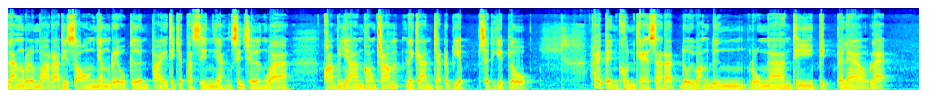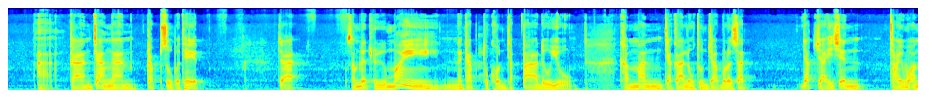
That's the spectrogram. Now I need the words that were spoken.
หลังเริ่มวาระที่สองยังเร็วเกินไปที่จะตัดสินอย่างสิ้นเชิงว่า ความพยายามของทรัมป์ในการจัดระเบียบเศรษฐกิจโลก ให้เป็นคุณแก่สหรัฐโดยหวังดึงโรงงานที่ปิดไปแล้วและการจ้างงานกลับสู่ประเทศ จะสำเร็จหรือไม่นะครับทุกคนจับตาดูอยู่คำมั่นจากการลงทุนจากบริษัทยักษ์ใหญ่เช่น Taiwan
